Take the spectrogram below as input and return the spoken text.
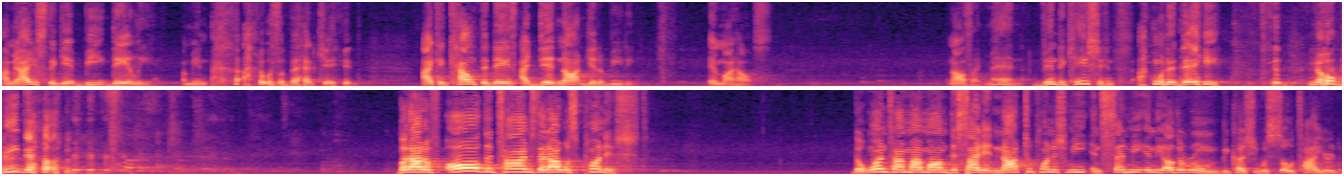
I mean, I used to get beat daily. I mean, I was a bad kid. I could count the days I did not get a beating in my house. And I was like, man, vindication. I won a day. no beat down. But out of all the times that I was punished, the one time my mom decided not to punish me and send me in the other room because she was so tired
